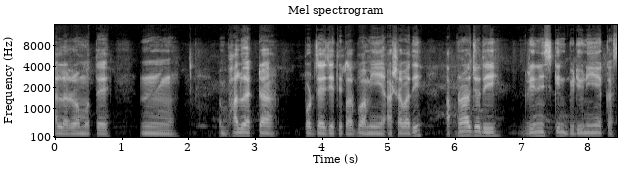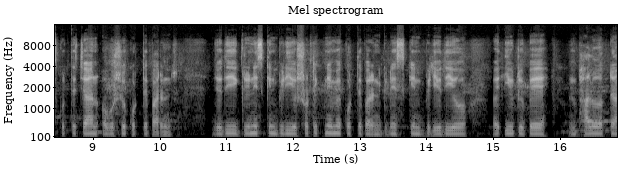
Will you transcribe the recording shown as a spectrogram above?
আল্লাহর রহমতে ভালো একটা পর্যায়ে যেতে পারব আমি আশাবাদী। আপনারা যদি গ্রিন স্ক্রিন ভিডিও নিয়ে কাজ করতে চান, অবশ্যই করতে পারেন। যদি গ্রিন স্ক্রিন ভিডিও সঠিক নিয়মে করতে পারেন গ্রিন স্ক্রিন ভিডিও দিয়েও ইউটিউবে ভালো একটা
